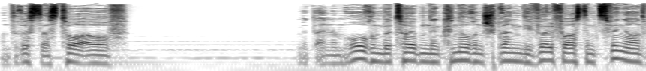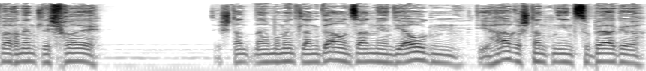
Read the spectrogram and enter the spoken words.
und riss das Tor auf. Mit einem ohrenbetäubenden Knurren sprangen die Wölfe aus dem Zwinger und waren endlich frei. Sie standen einen Moment lang da und sahen mir in die Augen, die Haare standen ihnen zu Berge.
